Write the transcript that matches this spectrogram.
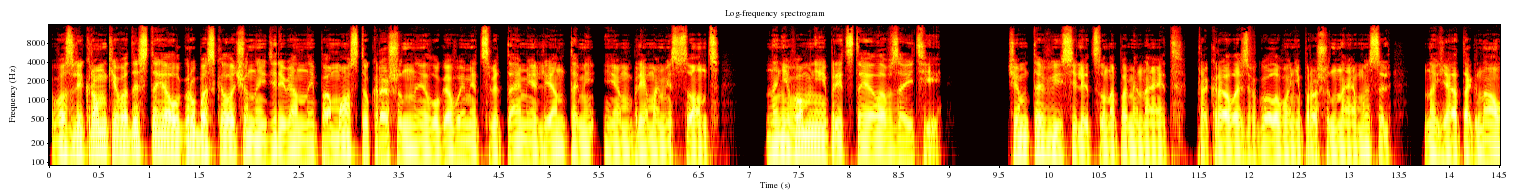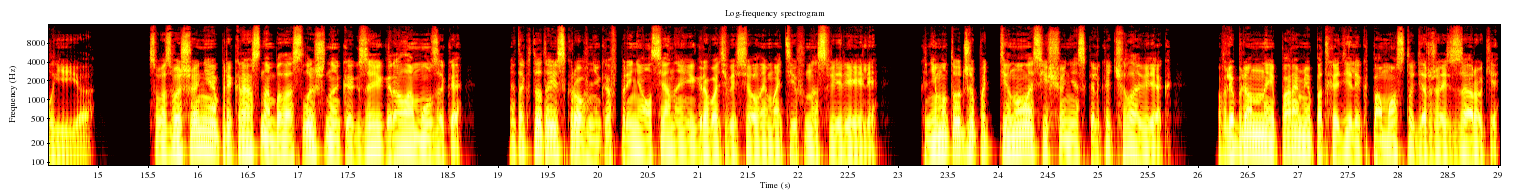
Возле кромки воды стоял грубо сколоченный деревянный помост, украшенный луговыми цветами, лентами и эмблемами солнц. На него мне и предстояло взойти. Чем-то виселицу напоминает. Прокралась в голову непрошенная мысль, но я отогнал ее. С возвышения прекрасно было слышно, как заиграла музыка. Это кто-то из кровников принялся наигрывать веселый мотив на свирели. К нему тут же подтянулось еще несколько человек. Влюбленные парами подходили к помосту, держась за руки.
